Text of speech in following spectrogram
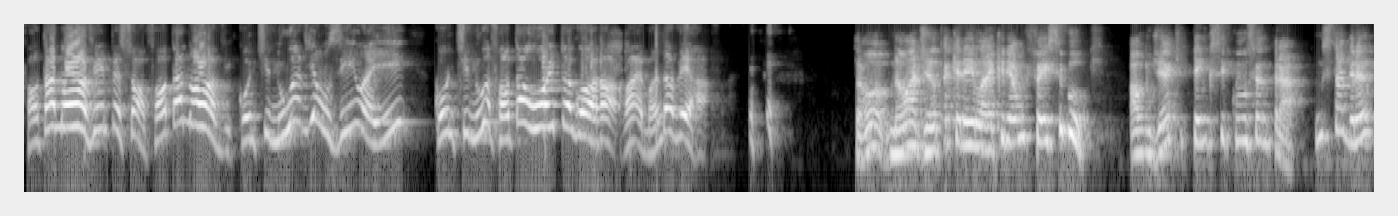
Falta nove, hein, pessoal? Falta nove. Continua aviãozinho aí, continua. Falta oito agora. Ó, vai, manda ver, Rafa. Então, não adianta querer ir lá e criar um Facebook. Onde é que tem que se concentrar? Instagram,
